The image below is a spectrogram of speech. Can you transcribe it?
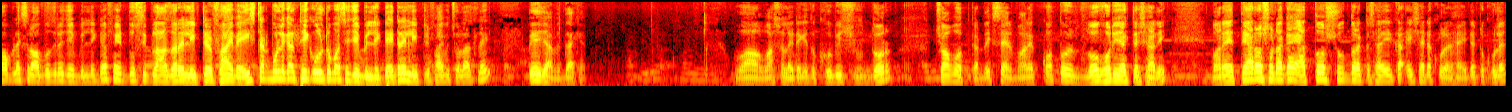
কমপ্লেক্সের অপোজিটে যে বিল্ডিংটা ফেরদুসি প্লাজারে লিফটের ফাইভে ইস্টার্ন পল্লিকার ঠিক উল্টো পাশে যে বিল্ডিংটা এটাই লিফটের ফাইভে চলে আসলেই পেয়ে যাবেন, দেখেন। ওয়াও মাশাআল্লাহ, এটা কিন্তু খুবই সুন্দর, চমৎকার, দেখছেন? মানে কত লোভনীয় একটা শাড়ি। মানে তেরোশো টাকায় এত সুন্দর একটা শাড়ি। এই শাড়িটা খুলেন হ্যাঁ এটা একটু খুলেন।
